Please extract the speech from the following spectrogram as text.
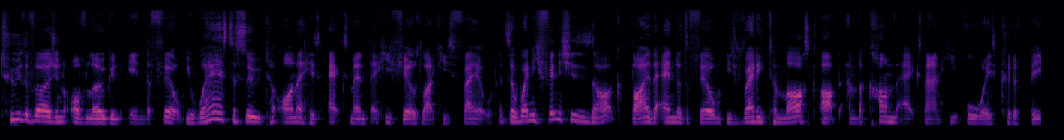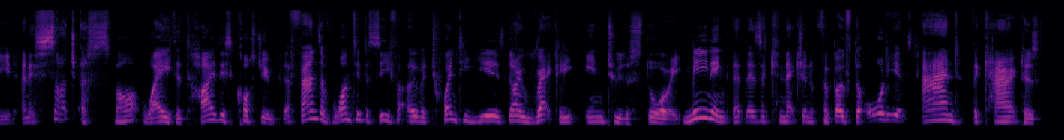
to the version of Logan in the film. He wears the suit to honor his X-Men that he feels like he's failed. And so when he finishes his arc by the end of the film, he's ready to mask up and become the X-Man he always could have been. And it's such a smart way to tie this costume that fans have wanted to see for over 20 years directly into the story, meaning that there's a connection for both the audience and the characters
